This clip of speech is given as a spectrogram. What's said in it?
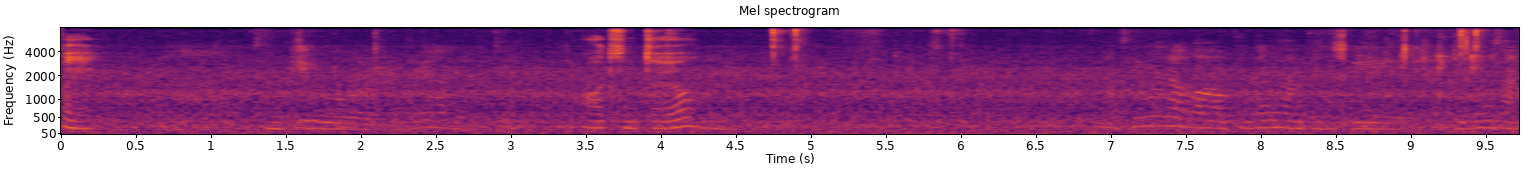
네. 어, 등기부를 해야 되는데. 아 진짜요? 아, 채무자가 등기, 부동산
